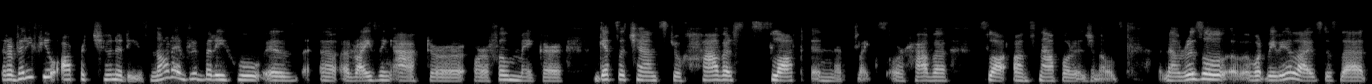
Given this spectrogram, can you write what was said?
there are very few opportunities. Not everybody who is a, a rising actor or a filmmaker gets a chance to have a slot in netflix or have a slot on snap originals. Now rizzle what we realized is that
